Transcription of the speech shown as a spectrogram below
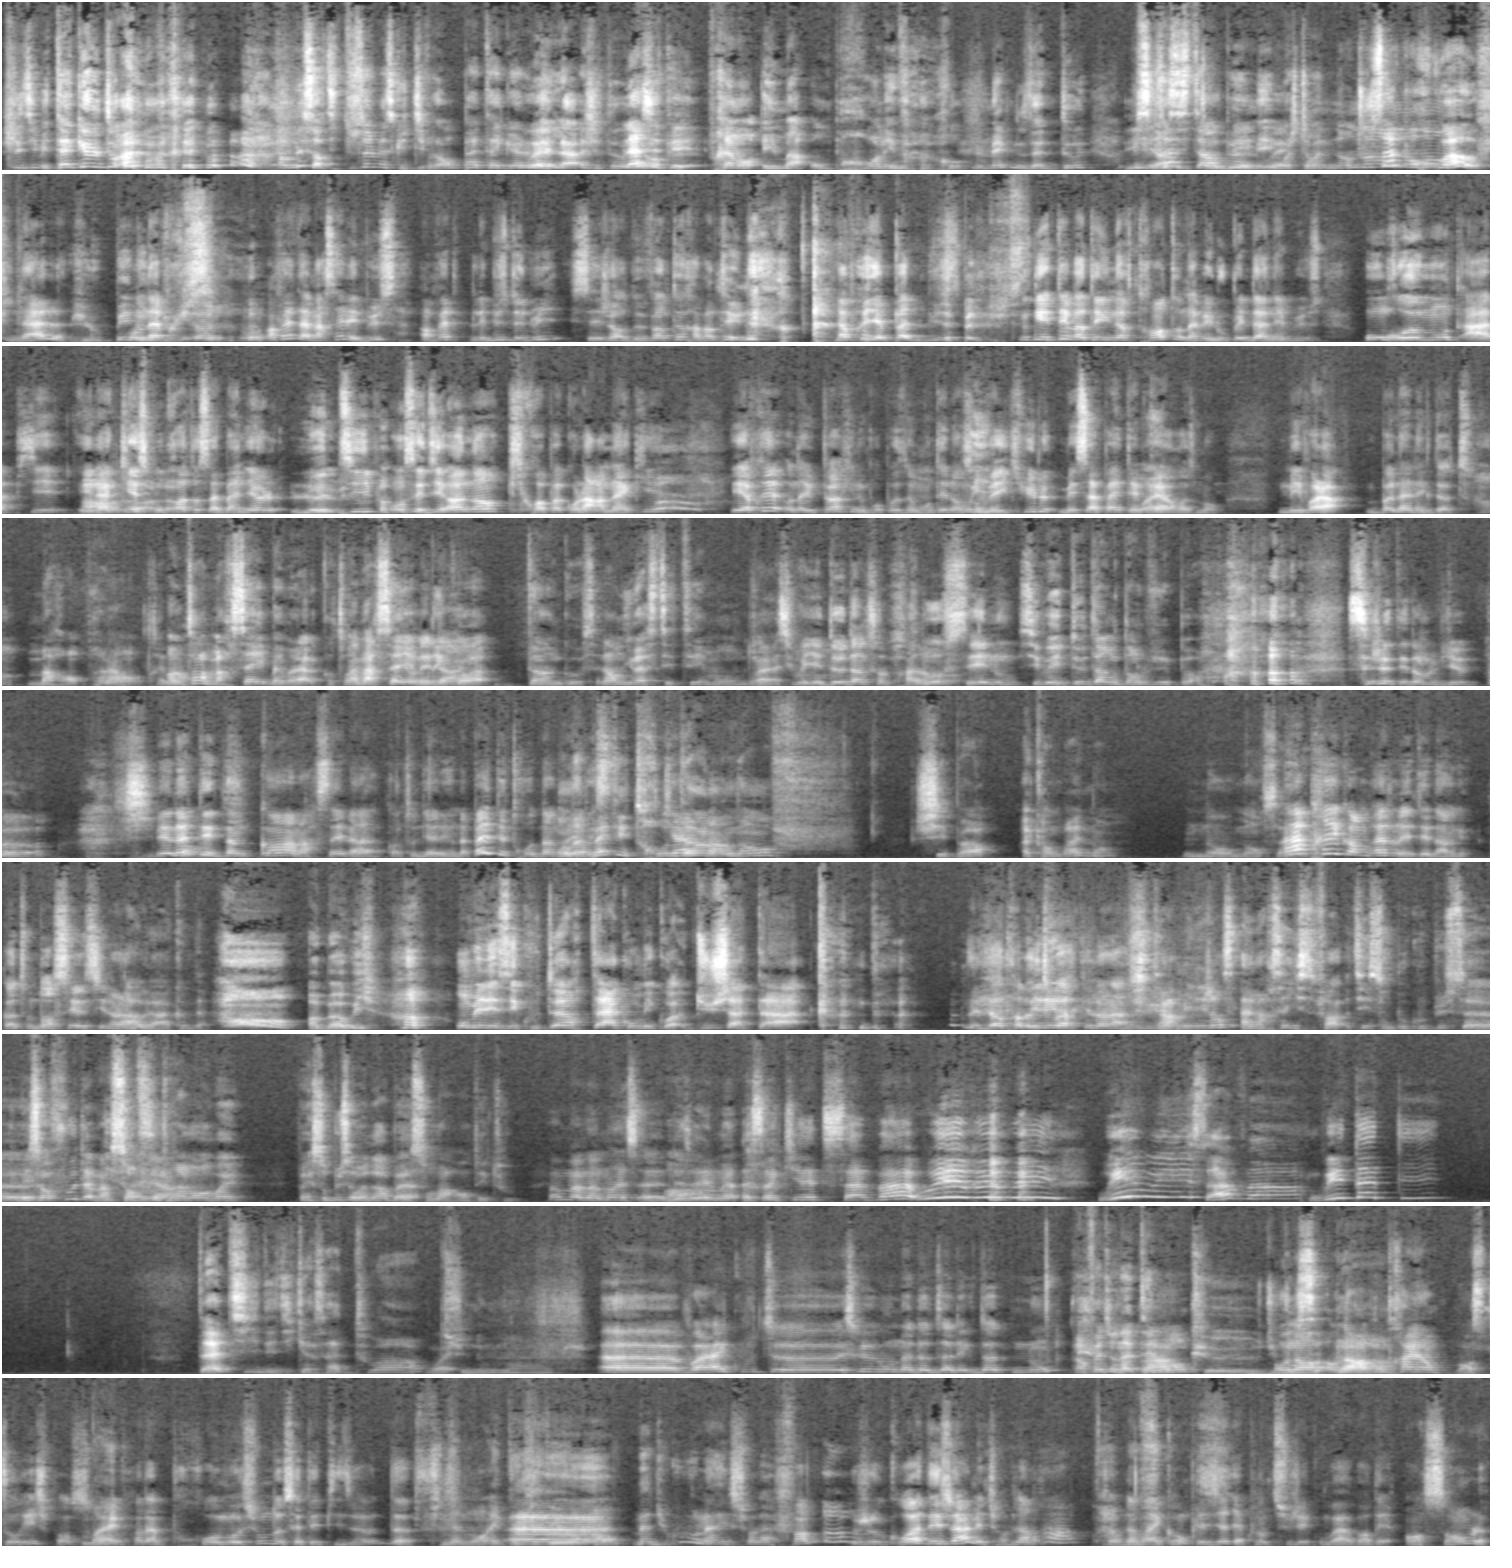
Je lui dis, mais ta gueule, toi Vraiment. En plus, sorti tout seul parce que tu dis vraiment pas ta gueule. Ouais. Et là, j'étais Là, c'était Vraiment, Emma, on prend les 20 euros. Le mec nous a tout. Lui, Il il nous a insisté un peu, mais ouais. moi, en mode, non, tout non, ça non, pourquoi, au final. Loupé on a pris. bus. on- on- en fait, à Marseille, les bus, en fait, les bus de nuit, c'est genre de 20h à 21h. Après, il n'y a pas de Il y bus. a pas de bus. Donc, il était 21h30, on avait loupé le dernier bus. On remonte à pied. Et là, Oh qui est-ce qu'on là. croise dans sa bagnole? Le Le- type. On s'est dit, oh non, qui croit pas qu'on l'a arnaqué? Et après, on a eu peur qu'il nous propose de monter dans son véhicule, mais ça n'a pas été le cas, heureusement. Mais voilà, bonne anecdote. Oh, marrant, vraiment. Marrant, très En même marrant. temps, à Marseille, bah voilà, quand on est À Marseille, Marseille, on, on est dingue. quoi? Dingos. Là, on y va cet été, mon dieu. Voilà, si vous voyez deux dingues sur le Prado, c'est nous. Si vous voyez deux dingues dans le vieux port. Se jeter dans le vieux port. Mais on a été dingue quand à Marseille, là, quand on y allait On n'a pas été trop dingue. On n'a pas été trop dingue, hein. non pff, Je sais pas. À Cambridge, non? Non. Non, ça. Après, bref, on était dingue. Quand on dansait aussi dans la Ah rue. bah, comme. Oh ah bah oui On met les écouteurs, tac, on met quoi? Du chata. On était en train de les- twerker dans la rue. Putain, mais les gens à Marseille, ils, enfin, ils sont beaucoup plus. euh, ils s'en foutent à ils Marseille. s'en foutent hein. vraiment, ouais. Enfin, ils sont plus en mode, ah, bah, elles sont marrantes et tout. Oh, ma maman, elle, euh, Oh. désolée, elle s'inquiète, ça va? Oui, Oui, ça va oui, tati. Tati, dédicace à toi. Ouais. Tu nous manques. Euh, voilà, écoute, euh, est-ce qu'on a d'autres anecdotes? Non. En fait, il y en a pas. tellement que. Du coup, On, en, c'est on pas- en racontera un en, en story, je pense. Ouais. On fera la promotion de cet épisode. Finalement, avec des Euh, vidéos. hein. bah, du coup, on arrive sur la fin, je crois déjà, mais tu reviendras. hein. Tu reviendras avec grand plaisir. Il y a plein de sujets qu'on va aborder ensemble.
